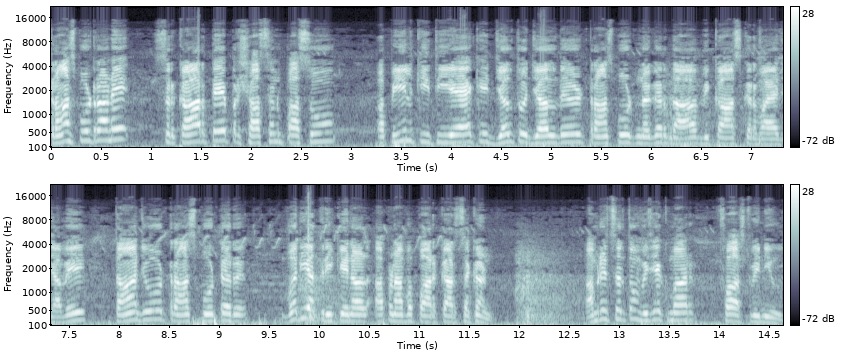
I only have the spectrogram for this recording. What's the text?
ਟਰਾਂਸਪੋਰਟਰਾਂ ਨੇ ਸਰਕਾਰ ਤੇ ਪ੍ਰਸ਼ਾਸਨ ਪਾਸੋਂ ਅਪੀਲ ਕੀਤੀ ਹੈ ਕਿ ਜਲਦ ਤੋਂ ਜਲਦ ਟਰਾਂਸਪੋਰਟ ਨਗਰ ਦਾ ਵਿਕਾਸ ਕਰਵਾਇਆ ਜਾਵੇ, ਤਾਂ ਜੋ ਟਰਾਂਸਪੋਰਟਰ ਵਧੀਆ ਤਰੀਕੇ ਨਾਲ ਆਪਣਾ ਵਪਾਰ ਕਰ ਸਕਣ। ਅੰਮ੍ਰਿਤਸਰ ਤੋਂ ਵਿਜੇ ਕੁਮਾਰ ਫਾਸਟ ਵੀ ਨਿਊਜ਼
